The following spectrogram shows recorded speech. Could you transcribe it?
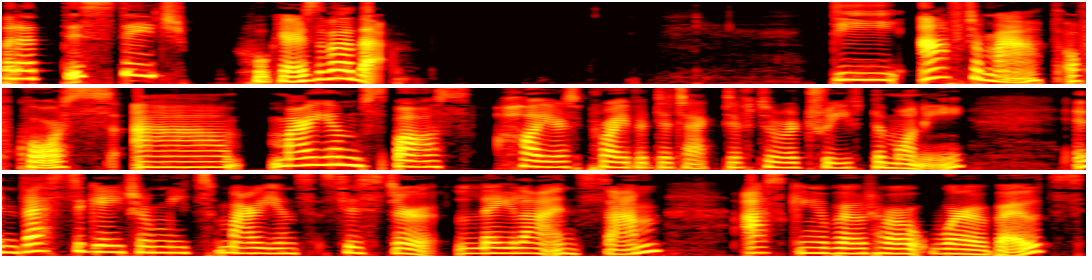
But at this stage, who cares about that? The aftermath, of course, uh, Marion's boss hires private detective to retrieve the money. Investigator meets Marion's sister Layla and Sam, asking about her whereabouts.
